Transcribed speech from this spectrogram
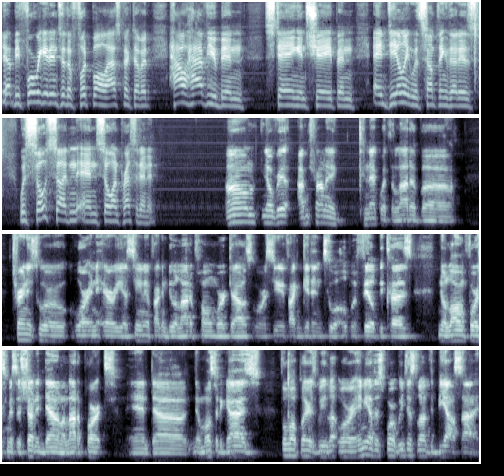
Yeah, before we get into the football aspect of it, how have you been staying in shape and and dealing with something that is was so sudden and so unprecedented? Um, you know, real, I'm trying to connect with a lot of uh, trainers who are who are in the area, seeing if I can do a lot of home workouts or see if I can get into an open field because you know law enforcement is shutting down a lot of parks, and uh, you know most of the guys, football players, we love, or any other sport, we just love to be outside,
